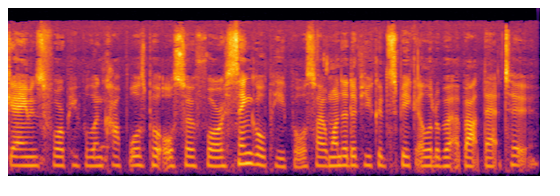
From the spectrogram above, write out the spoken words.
games for people in couples, but also for single people. So I wondered if you could speak a little bit about that too.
